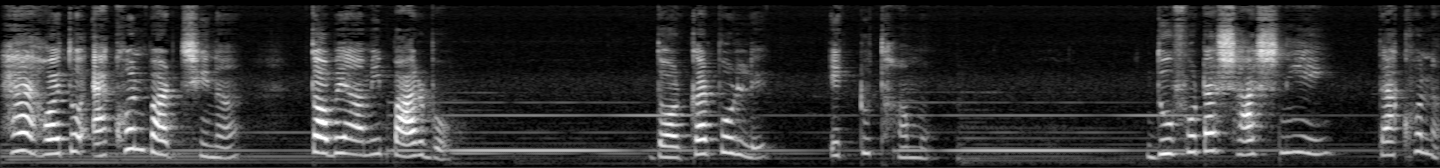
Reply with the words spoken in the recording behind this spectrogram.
হ্যাঁ হয়তো এখন পারছি না, তবে আমি পারব। দরকার পড়লে একটু থামো। দু ফোঁটা শ্বাস নিয়েই দেখো না।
